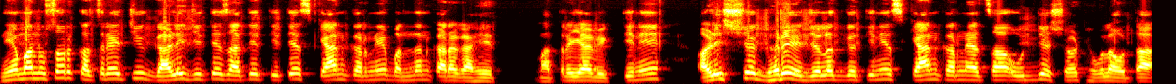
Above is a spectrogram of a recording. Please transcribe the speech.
नियमानुसार कचऱ्याची गाडी जिथे जाते तिथे स्कॅन करणे बंधनकारक आहेत. मात्र या व्यक्तीने अडीचशे घरे जलद गतीने स्कॅन करण्याचा उद्देश ठेवला होता.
